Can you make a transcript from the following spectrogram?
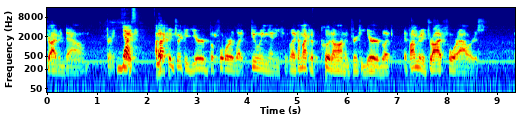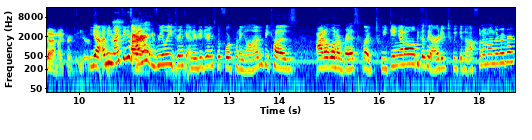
driving down drink. Yes. Like, I'm not gonna drink a yerb before like doing anything. Like I'm not gonna put on and drink a yerb. Like if I'm gonna drive four hours, then I might drink a yerb. Yeah, I mean, my thing is, All I right. don't really drink energy drinks before putting on because I don't want to risk like tweaking at all because I already tweak enough when I'm on the river.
